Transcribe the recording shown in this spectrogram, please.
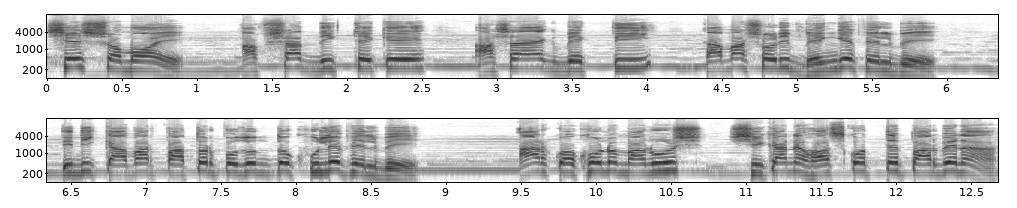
শেষ সময়ে আফসার দিক থেকে আসা এক ব্যক্তি কাবা শরীফ ভেঙে ফেলবে। তিনি কাবার পাথর পর্যন্ত খুলে ফেলবে। আর কখনো মানুষ সেখানে হজ করতে পারবে না।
